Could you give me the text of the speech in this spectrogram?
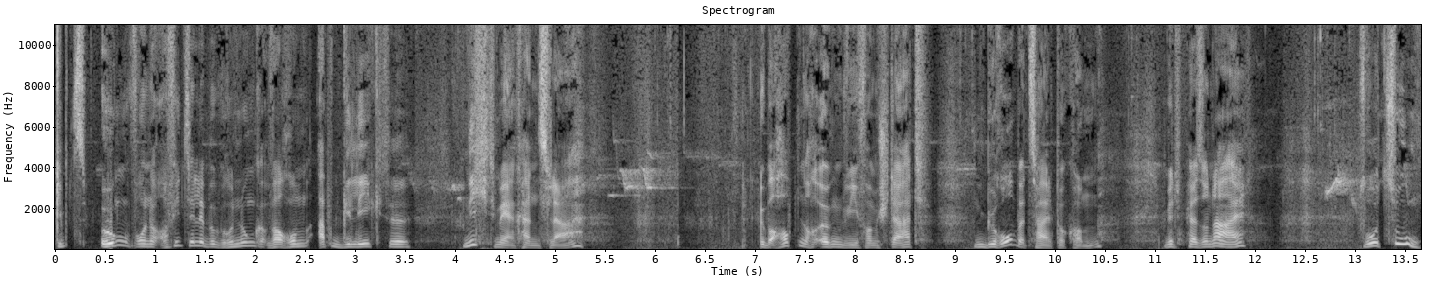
gibt es irgendwo eine offizielle Begründung, warum abgelegte nicht mehr Kanzler überhaupt noch irgendwie vom Staat ein Büro bezahlt bekommen mit Personal? Wozu?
